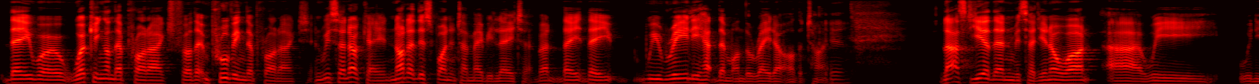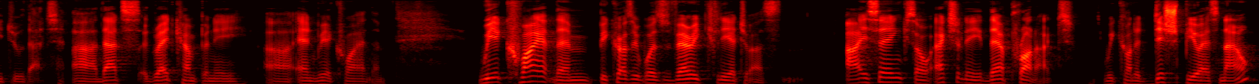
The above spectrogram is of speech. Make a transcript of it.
they were working on their product, further improving their product, and we said, okay, not at this point in time, maybe later. But they, they, we really had them on the radar all the time. Last year, then we said, you know what, uh, we we need to do that. Uh, that's a great company, uh, and we acquired them. We acquired them because it was very clear to us. I think so. Actually, their product, we call it Dish POS now.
